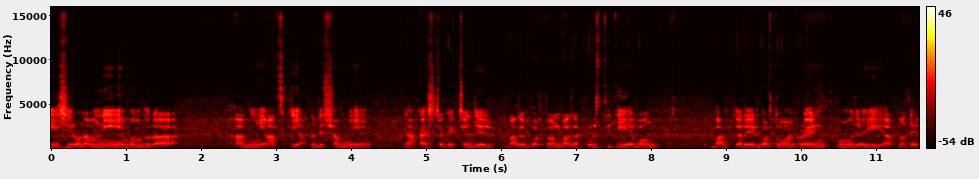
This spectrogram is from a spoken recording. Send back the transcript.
এই শিরোনাম নিয়ে বন্ধুরা, আমি আজকে আপনাদের সামনে ঢাকা স্টক এক্সচেঞ্জের বাজার, বর্তমান বাজার পরিস্থিতি এবং বাজারের বর্তমান ট্রেন্ড অনুযায়ী আপনাদের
